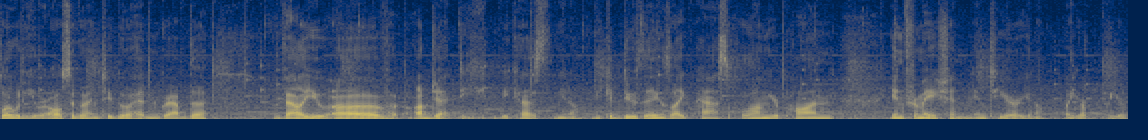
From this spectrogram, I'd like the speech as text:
floaty. We're also going to go ahead and grab the value of objecty because, you know, you could do things like pass along your pawn information into your, you know, your, your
